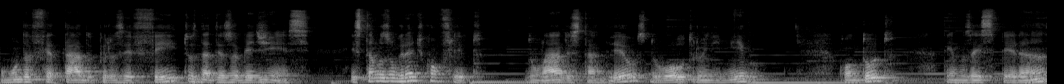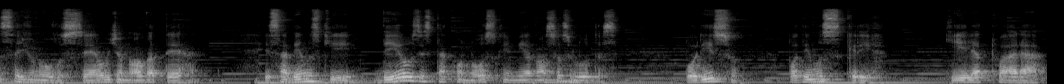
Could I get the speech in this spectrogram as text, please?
um mundo afetado pelos efeitos da desobediência. Estamos num grande conflito. De um lado está Deus, do outro o inimigo. Contudo, temos a esperança de um novo céu e de uma nova terra e sabemos que Deus está conosco em meio a nossas lutas. Por isso, podemos crer que Ele atuará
